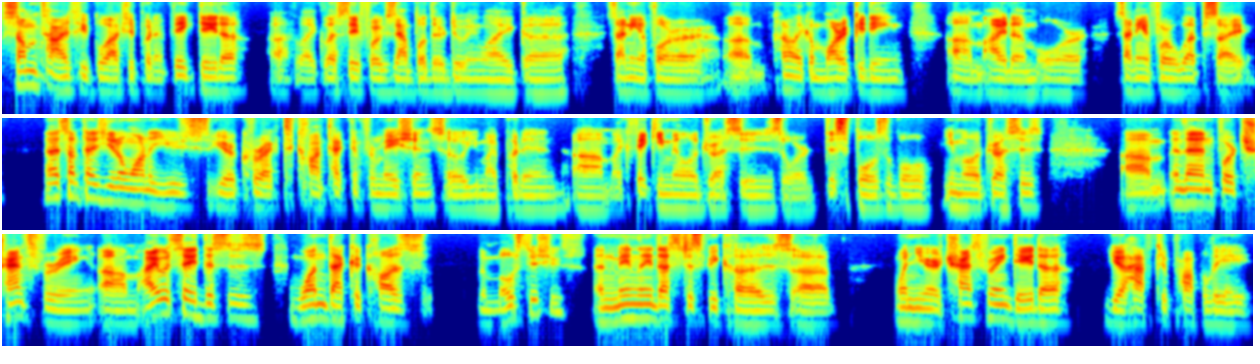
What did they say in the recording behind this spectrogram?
sometimes people actually put in fake data. Uh, like let's say, for example, they're doing like uh, signing up for um, kind of like a marketing um, item or signing up for a website. Uh, sometimes you don't want to use your correct contact information, so you might put in um, like fake email addresses or disposable email addresses. Um, and then for transferring, um, I would say this is one that could cause the most issues, and mainly that's just because uh, when you're transferring data, you have to properly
